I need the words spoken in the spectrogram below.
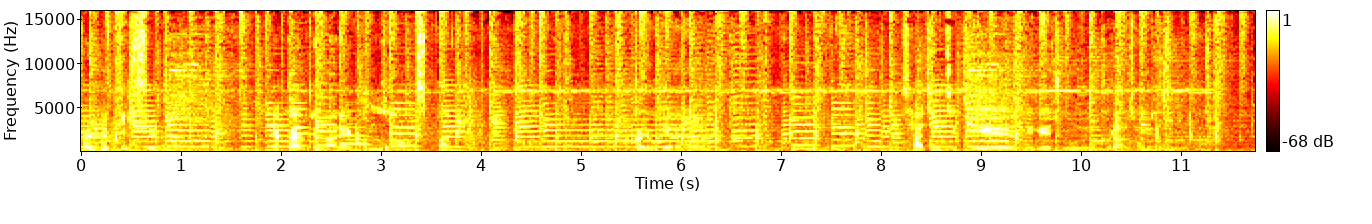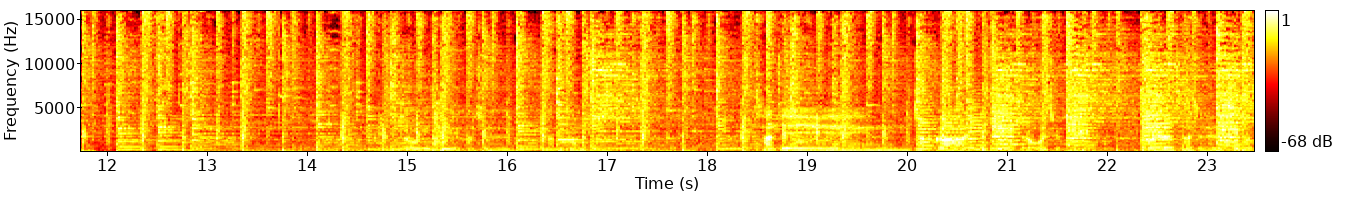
잘 느낄 수 있는 약간 대만의 감성 스팟. 약간 여기는 사진 찍기에 되게 좋은 그런 장소입니다. 저기 뒤에 가시는 남성분 사진 작가의 느낌이 들어가지고 얼른 사진을 찍어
